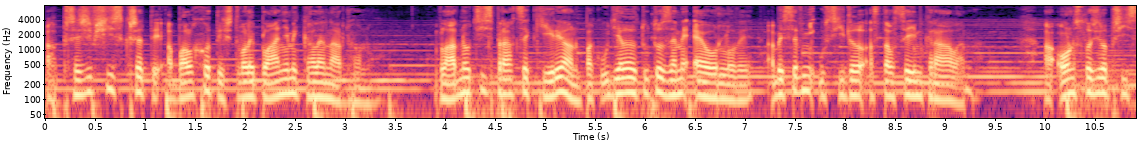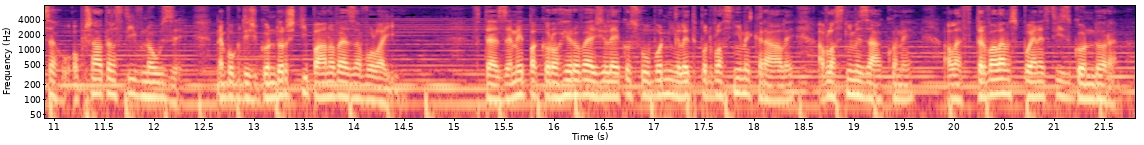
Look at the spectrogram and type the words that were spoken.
A přeživší skřety a balchoty štvali pláněmi Kalenardhonu. Vládnoucí správce Kyrion pak udělil tuto zemi Eorlovi, aby se v ní usídl a stal se jim králem. A on složil přísahu o přátelství v nouzi, nebo když gondorští pánové zavolají. V té zemi pak Rohirové žili jako svobodný lid pod vlastními krály a vlastními zákony, ale v trvalém spojenectví s Gondorem.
